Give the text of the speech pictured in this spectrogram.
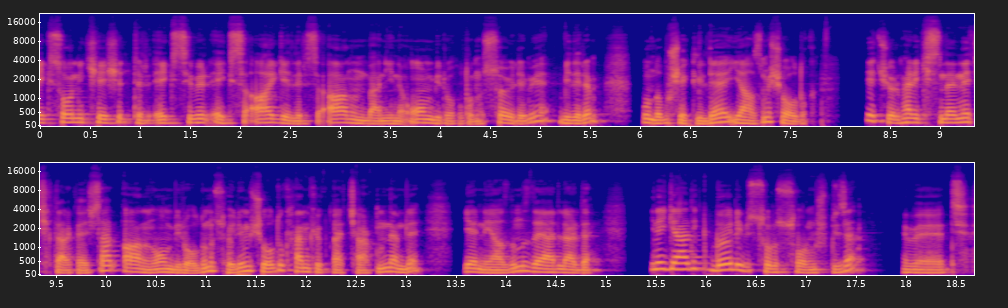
eksi 12 eşittir. Eksi 1 eksi a gelirse a'nın ben yine 11 olduğunu söylemeyebilirim. Bunu da bu şekilde yazmış olduk. Geçiyorum her ikisinde ne çıktı arkadaşlar? A'nın 11 olduğunu söylemiş olduk. Hem kökler çarpımında hem de yerine yazdığımız değerlerde. Yine geldik böyle bir soru sormuş bize. Evet.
